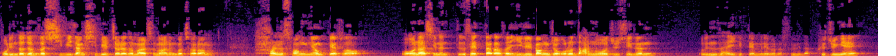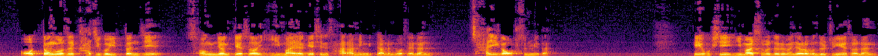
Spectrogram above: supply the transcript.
고린도전서 12장 11절에서 말씀하는 것처럼 한 성령께서 원하시는 뜻에 따라서 일방적으로 나누어 주시는 은사이기 때문에 그렇습니다. 그 중에 어떤 것을 가지고 있든지 성령께서 임하여 계신 사람이라는 것에는 차이가 없습니다. 혹시 이 말씀을 들으면 여러분들 중에서는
